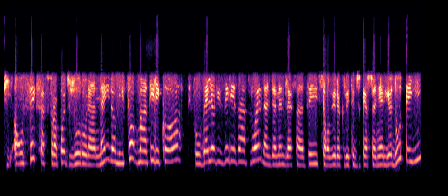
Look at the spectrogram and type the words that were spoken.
Puis on sait que ça se fera pas du jour au lendemain, là, mais il faut augmenter les cohortes, il faut valoriser les emplois dans le domaine de la santé si on veut recruter du personnel. Il y a d'autres pays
